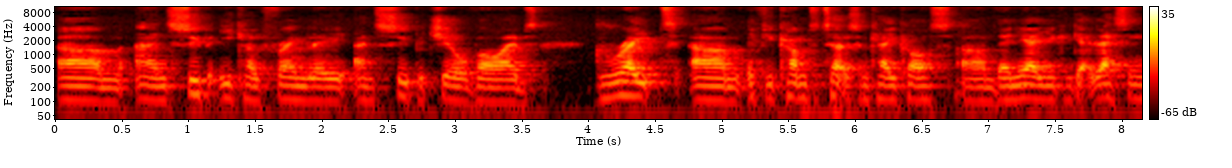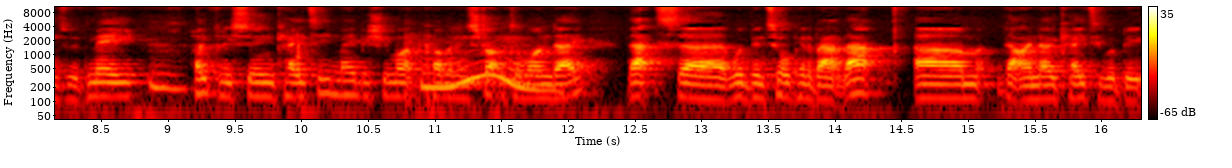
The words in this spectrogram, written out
um, and super eco friendly and super chill vibes. great. Um, if you come to Turks and Caicos, um, then yeah, you can get lessons with me. Hopefully soon, Katie. Maybe she might become an instructor one day. That's uh, we've been talking about that. Um, that I know Katie would be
